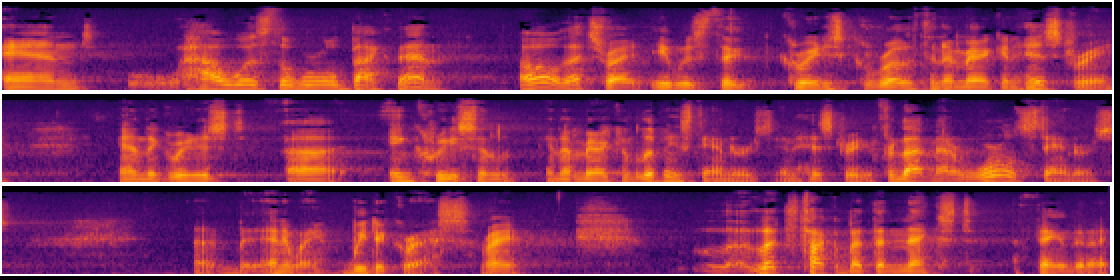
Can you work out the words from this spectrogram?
And how was the world back then? Oh, that's right. It was the greatest growth in American history and the greatest uh, increase in, in American living standards in history, for that matter, world standards. Uh, but anyway, we digress, right? Let's talk about the next thing that I,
